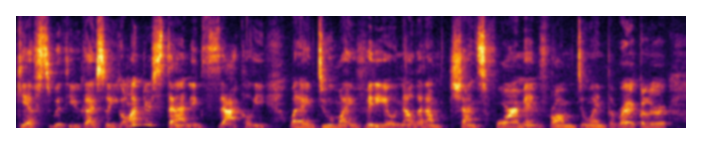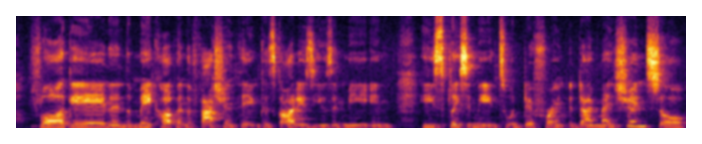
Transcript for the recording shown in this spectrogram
gifts with you guys so you understand exactly when I do my video now that I'm transforming from doing the regular vlogging and the makeup and the fashion thing because God is using me in he's placing me into a different dimension. So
